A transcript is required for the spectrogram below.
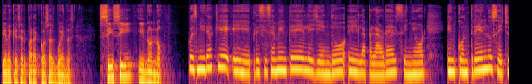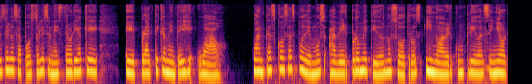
tiene que ser para cosas buenas. Sí, sí y no, no. Pues mira que eh, precisamente leyendo eh, la palabra del Señor, encontré en los Hechos de los Apóstoles una historia que eh, prácticamente dije, wow, cuántas cosas podemos haber prometido nosotros y no haber cumplido al Señor.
